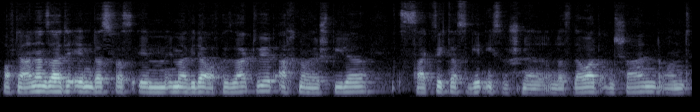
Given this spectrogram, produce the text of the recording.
Auf der anderen Seite eben das, was eben immer wieder auch gesagt wird, acht neue Spieler. Es zeigt sich, das geht nicht so schnell und das dauert anscheinend und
